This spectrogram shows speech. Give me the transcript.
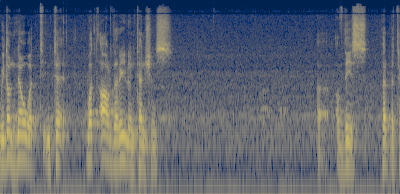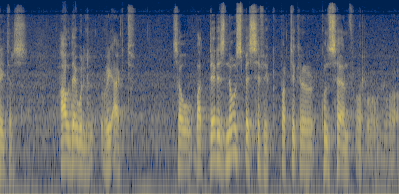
We don't know what, what are the real intentions uh, of these perpetrators, how they will react. So, but there is no specific particular concern for or, uh,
